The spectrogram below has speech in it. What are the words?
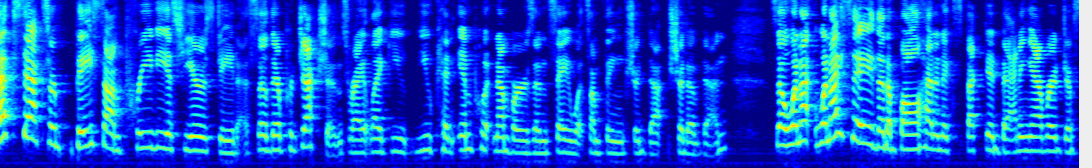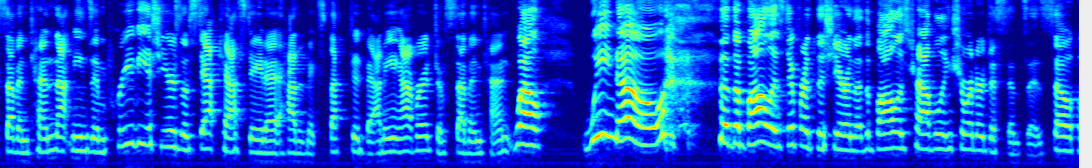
X stats are based on previous year's data, so they're projections, right? Like you you can input numbers and say what something should should have done. So when I when I say that a ball had an expected batting average of 710, that means in previous years of Statcast data it had an expected batting average of 710. Well, we know that the ball is different this year and that the ball is traveling shorter distances. So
